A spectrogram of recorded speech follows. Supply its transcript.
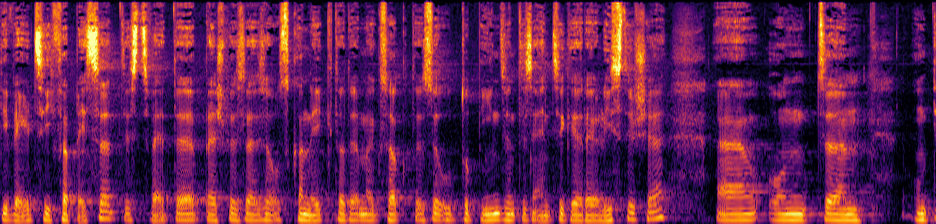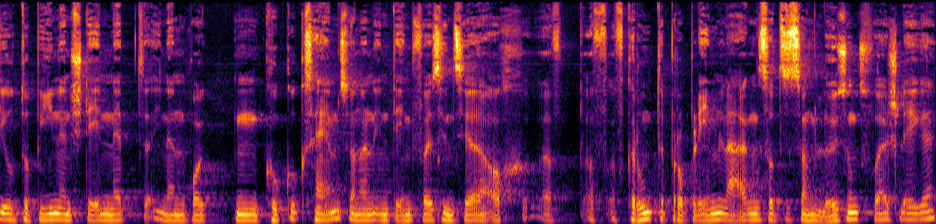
die Welt sich verbessert. Das zweite beispielsweise Oskar Necht hat einmal gesagt, also Utopien sind das einzige realistische äh, und, ähm, und die Utopien entstehen nicht in einem Wolkenkuckucksheim, sondern in dem Fall sind sie ja auch auf, auf, aufgrund der Problemlagen sozusagen Lösungsvorschläge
